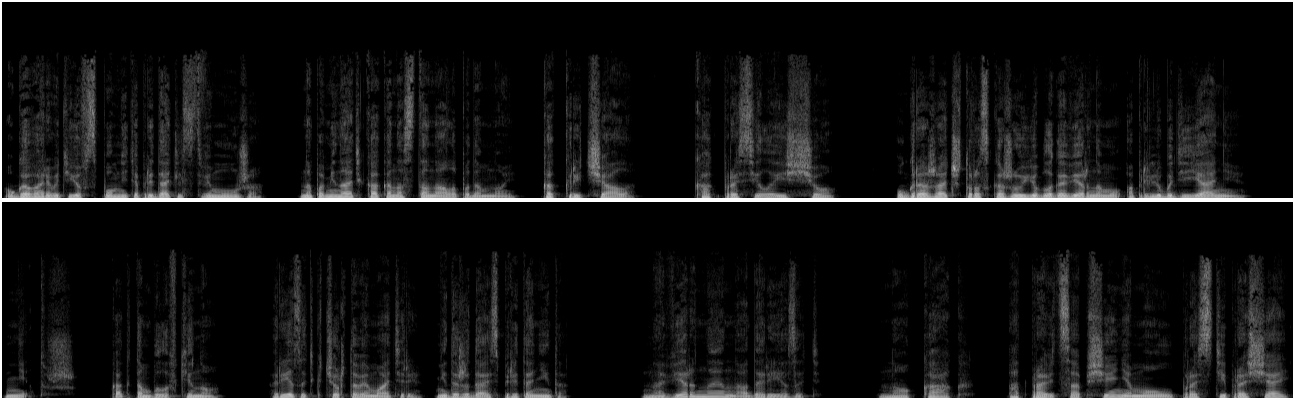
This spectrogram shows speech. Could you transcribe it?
Уговаривать ее вспомнить о предательстве мужа? Напоминать, как она стонала подо мной? Как кричала? Как просила еще? Угрожать, что расскажу ее благоверному о прелюбодеянии? Нет уж. Как там было в кино? Резать к чертовой матери, не дожидаясь перитонита. Наверное, надо резать. Но как? Отправить сообщение, мол, прости-прощай?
